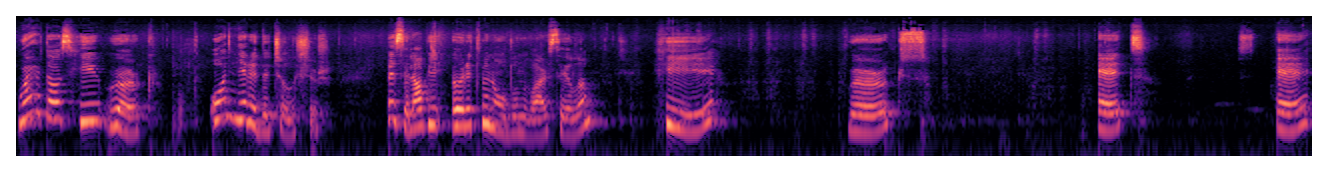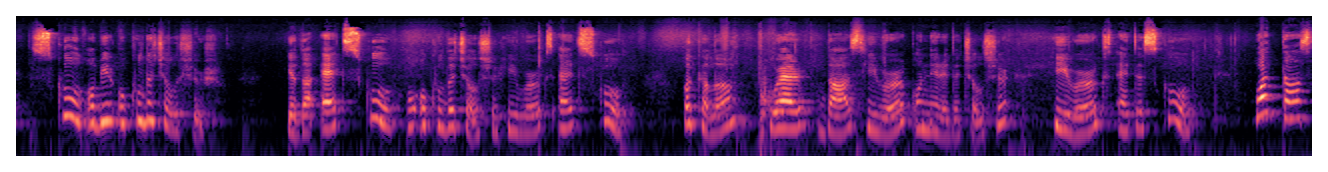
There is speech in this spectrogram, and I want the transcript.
Where does he work? O nerede çalışır? Mesela bir öğretmen olduğunu varsayalım. He works at a school. O bir okulda çalışır. Ya da at school. O okulda çalışır. He works at school. Bakalım. Where does he work? O nerede çalışır? He works at a school. What does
